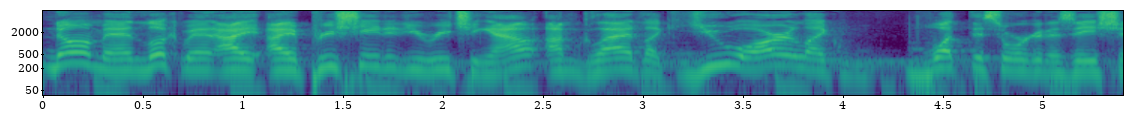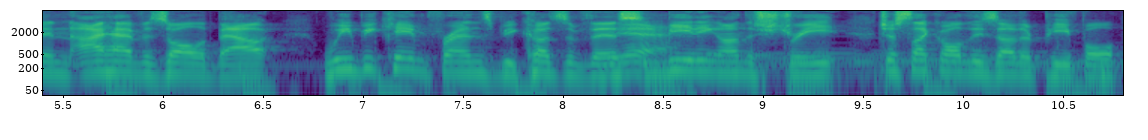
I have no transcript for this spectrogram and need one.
No, man. Look, man, I, I appreciated you reaching out. I'm glad, like, you are like what this organization I have is all about. We became friends because of this, Yeah. meeting on the street, just like all these other people.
